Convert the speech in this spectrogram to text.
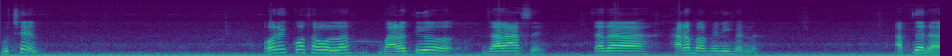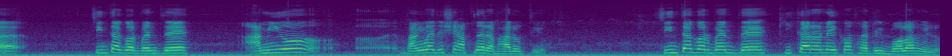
বুঝছেন? অনেক কথা বললাম, ভারতীয় যারা আছে, তারা খারাপভাবে নিবেন না। আপনারা চিন্তা করবেন যে, আমিও বাংলাদেশে আপনারা ভারতীয়। চিন্তা করবেন যে, কি কারণে এই কথাটি বলা হইল?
